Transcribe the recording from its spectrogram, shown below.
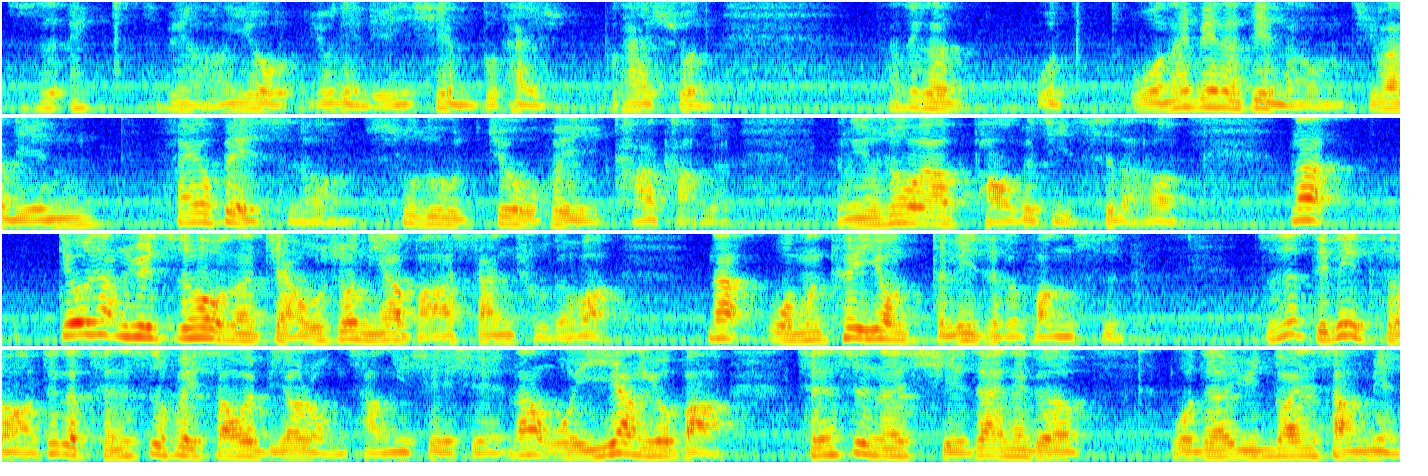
只是哎，这边好像又有点连线不太不太顺。它这个我我那边的电脑奇怪，连 Firebase 哦速度就会卡卡的，可能有时候要跑个几次了哈。那丢上去之后呢，假如说你要把它删除的话，那我们可以用 delete 的方式。只是 delete 啊，这个程式会稍微比较冗长一些些。那我一样有把。程式呢写在那个我的云端上面，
